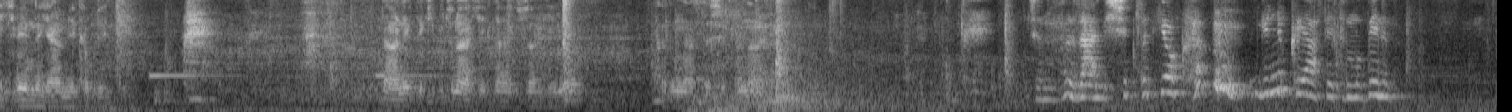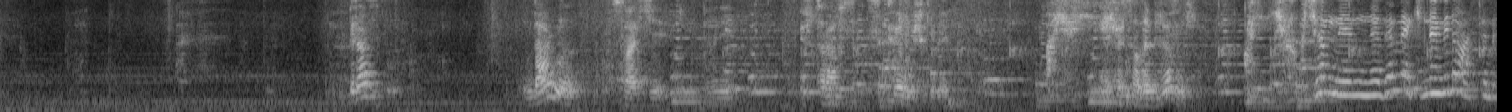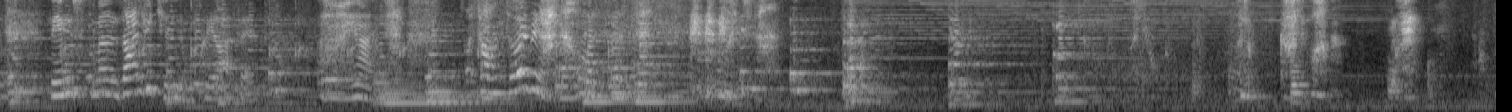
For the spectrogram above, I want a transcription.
İyi ki benimle gelmeyi kabul ettin. Dernekteki bütün erkekler güzelliğine, kadınlarsa şıklığına hayranlardı. Canım özel bir şıklık yok. Günlük kıyafetim bu benim. Biraz dar mı sanki hani üst taraf sı- sıkıyormuş gibi. Ay, Nefes alabiliyor musun? Ay yok canım ne, ne demek ne münasebet. Benim üstüme özel dikildi bu kıyafet. Ah, Yani asansör biraz havasız. O açıdan. Haluk, Haluk galiba. Ne?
